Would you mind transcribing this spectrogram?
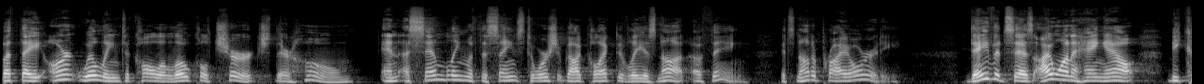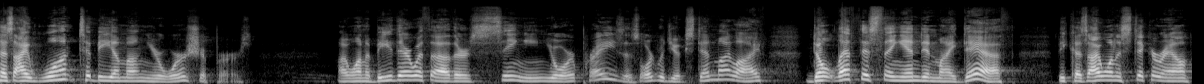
but they aren't willing to call a local church their home. And assembling with the saints to worship God collectively is not a thing, it's not a priority. David says, I want to hang out because I want to be among your worshipers. I want to be there with others singing your praises. Lord, would you extend my life? Don't let this thing end in my death because I want to stick around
